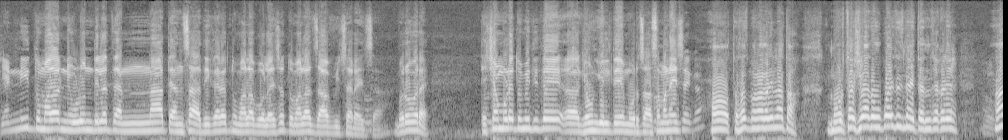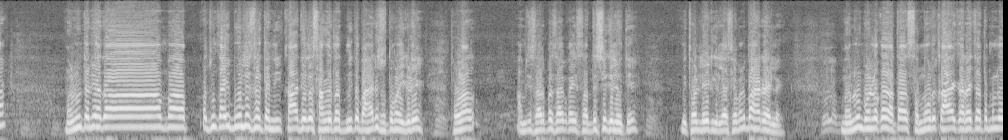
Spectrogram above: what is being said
ज्यांनी तुम्हाला निवडून दिलं त्यांना त्यांचा अधिकार आहे तुम्हाला बोलायचं तुम्हाला जाब विचारायचा. बरोबर आहे? त्याच्यामुळे तुम्ही तिथे अ, घेऊन गेली ते मोर्चा. असं म्हणायचं आहे का? हो तसंच म्हणावं लागेल ना आता. मोर्चाशिवाय आता उपायच नाही त्यांच्याकडे. हा. म्हणून त्यांनी आता ब- अजून काही बोललेच नाही त्यांनी. का दिलं सांगितलं? मी तर बाहेरच होतो मग इकडे. थोडा आमचे सरपंच साहेब काही सदस्य गेले होते. मी थोडं लेट गेले असल्यामुळे बाहेर राहिलोय. म्हणून म्हणलं का आता समोर काय करायचं आता म्हणलं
